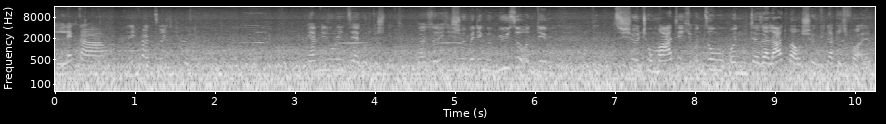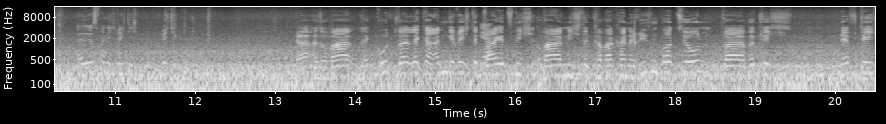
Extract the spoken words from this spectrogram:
Lecker. Ich fand's richtig gut. Mir haben die Nudeln sehr gut geschmeckt. Also richtig schön mit dem Gemüse und dem schön tomatig und so. Und der Salat war auch schön knackig vor allem. Also das fand ich richtig, richtig gut. Ja, also war gut, war lecker angerichtet, Ja. war jetzt nicht, war nicht, war keine Riesenportion, war wirklich deftig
